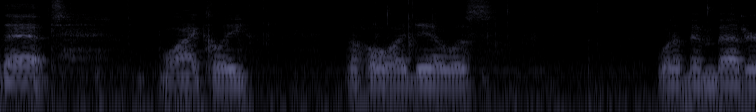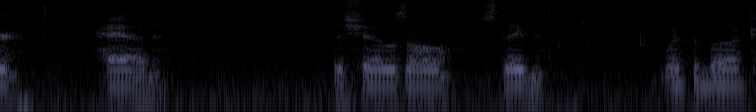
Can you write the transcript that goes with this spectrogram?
that likely the whole idea was would have been better had the shows all stayed with the book.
